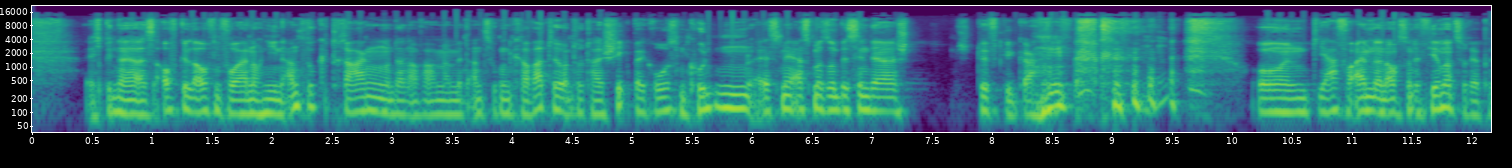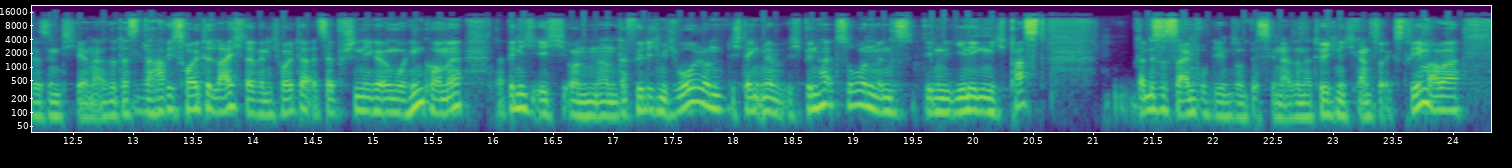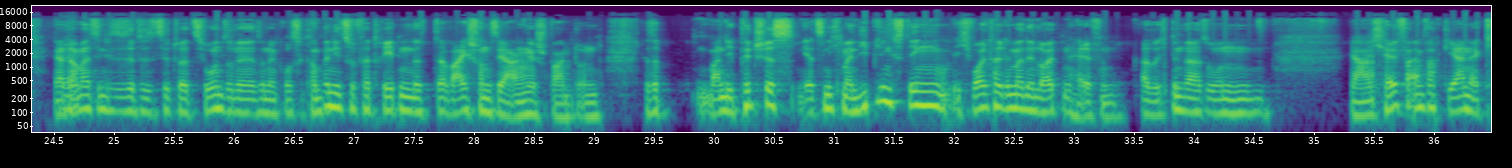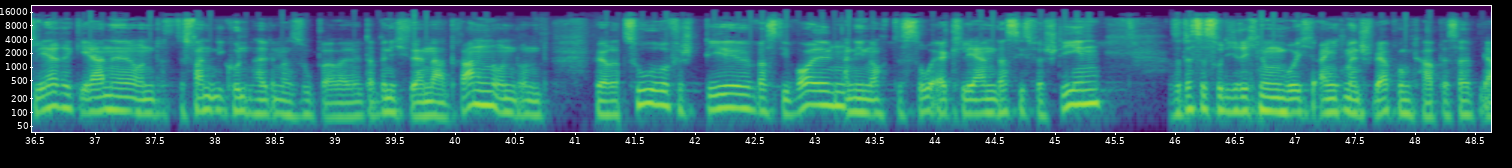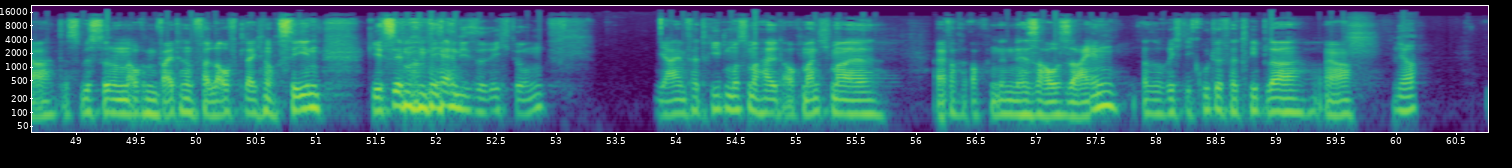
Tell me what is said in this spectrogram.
ich bin da erst aufgelaufen, vorher noch nie einen Anzug getragen und dann auf einmal mit Anzug und Krawatte und total schick bei großen Kunden ist mir erstmal so ein bisschen der Stift gegangen. Mhm. und ja, vor allem dann auch so eine Firma zu repräsentieren. Also das, ja. da habe ich es heute leichter, wenn ich heute als Selbstständiger irgendwo hinkomme, da bin ich ich und, und da fühle ich mich wohl und ich denke mir, ich bin halt so und wenn es demjenigen nicht passt, dann ist es sein Problem so ein bisschen. Also natürlich nicht ganz so extrem, aber ja, ja. damals in dieser Situation so eine, so eine große Company zu vertreten, das, da war ich schon sehr angespannt und deshalb waren die Pitches jetzt nicht mein Lieblingsding. Ich wollte halt immer den Leuten helfen. Also ich bin da so ein, ja, ich helfe einfach gerne, erkläre gerne und das, das fanden die Kunden halt immer super, weil da bin ich sehr nah dran und, und höre zu, verstehe, was die wollen, kann ihnen auch das so erklären, dass sie es verstehen also das ist so die Richtung, wo ich eigentlich meinen Schwerpunkt habe. Deshalb, ja, das wirst du dann auch im weiteren Verlauf gleich noch sehen, geht es immer mehr in diese Richtung. Ja, im Vertrieb muss man halt auch manchmal einfach auch eine Sau sein. Also richtig gute Vertriebler, ja. Ja.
